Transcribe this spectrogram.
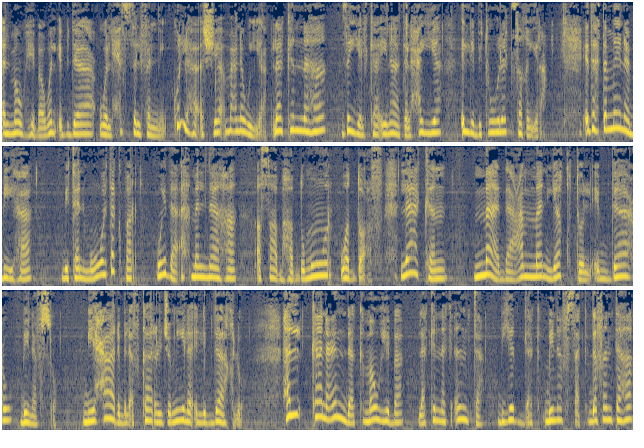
الموهبة والإبداع والحس الفني كلها أشياء معنوية لكنها زي الكائنات الحية اللي بتولد صغيرة. إذا اهتمينا بيها بتنمو وتكبر. وإذا أهملناها أصابها الضمور والضعف. لكن ماذا عمن يقتل إبداعه بنفسه؟ بيحارب الأفكار الجميلة اللي بداخله. هل كان عندك موهبة لكنك أنت بيدك بنفسك دفنتها؟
